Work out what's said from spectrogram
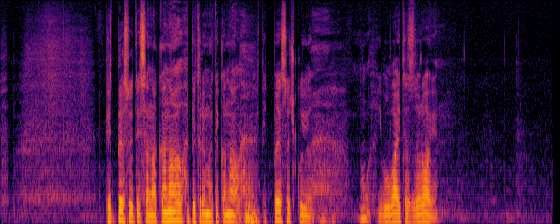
підписуйтеся на канал, підтримуйте канал підписочкою. Ну і бувайте здорові!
